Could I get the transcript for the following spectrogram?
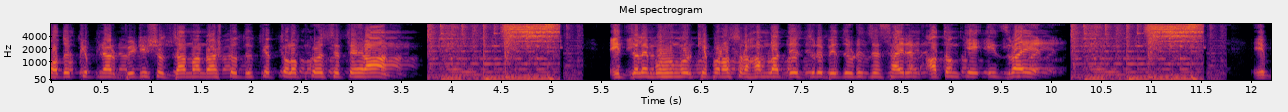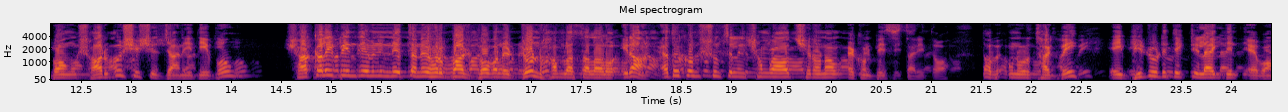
পদক্ষেপ নেওয়ার ব্রিটিশ ও জার্মান রাষ্ট্রদূতকে তলব করেছে তেহরান। ইসরায়েলে মুহুর্মুর ক্ষেপণাস্ত্র হামলা দেশ জুড়ে বেঁধে উঠেছে সাইরেন আতঙ্কে ইসরায়েল। এবং সর্বশেষে জানিয়ে দিব সকালে বেঞ্জামিন নেতানিয়াহুর বাসভবনে ড্রোন হামলা চালালো ইরান। এতক্ষণ শুনছিলেন সংবাদ শিরোনাম, এখন বিস্তারিত। তবে অনুরোধ থাকবে, এই ভিডিওটিতে একটি লাইক দিন এবং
